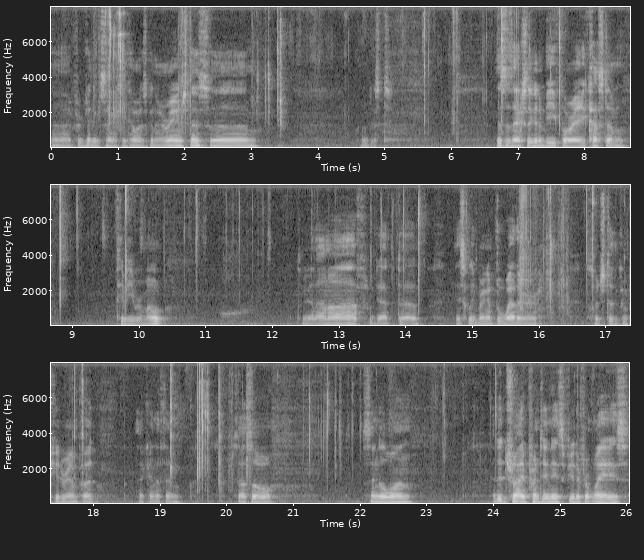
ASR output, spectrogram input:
Uh, I forget exactly how I was going to arrange this. Um, I'll just. This is actually going to be for a custom TV remote. So we got on off, we got uh, basically bring up the weather, switch to the computer input, that kind of thing. It's also single one. I did try printing these a few different ways.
